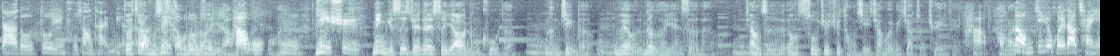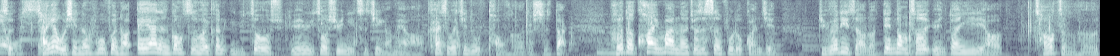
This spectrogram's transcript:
大家都都已经浮上台面了。对，在我们是讨论而已啦。好，我嗯，继续。命理师绝对是要冷酷的，冷静的，没有任何颜色的，这样子用数据去统计，这样会比较准确一点。好，好了，那我们继续回到产业五行。产业五行的部分哈，AI 人工智慧跟宇宙元宇宙虚拟实境有没有啊？开始会进入统合的时代，合的快慢呢，就是胜负的关键。举个例子好了，电动车、远端医疗朝整合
